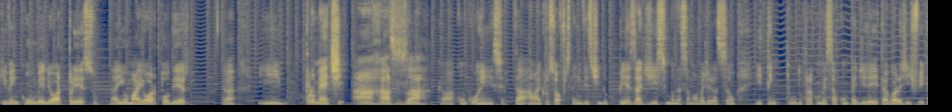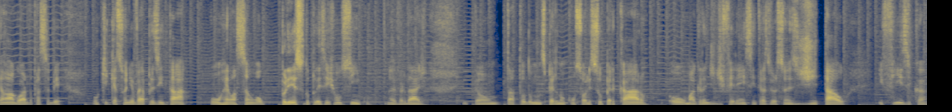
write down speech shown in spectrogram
que vem com o melhor preço tá? e o maior poder tá? E promete arrasar a concorrência, tá? A Microsoft está investindo pesadíssimo nessa nova geração e tem tudo para começar com o pé direito. Agora a gente fica no aguardo para saber o que, que a Sony vai apresentar com relação ao preço do PlayStation 5, não é verdade? Então tá todo mundo esperando um console super caro ou uma grande diferença entre as versões digital e física,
